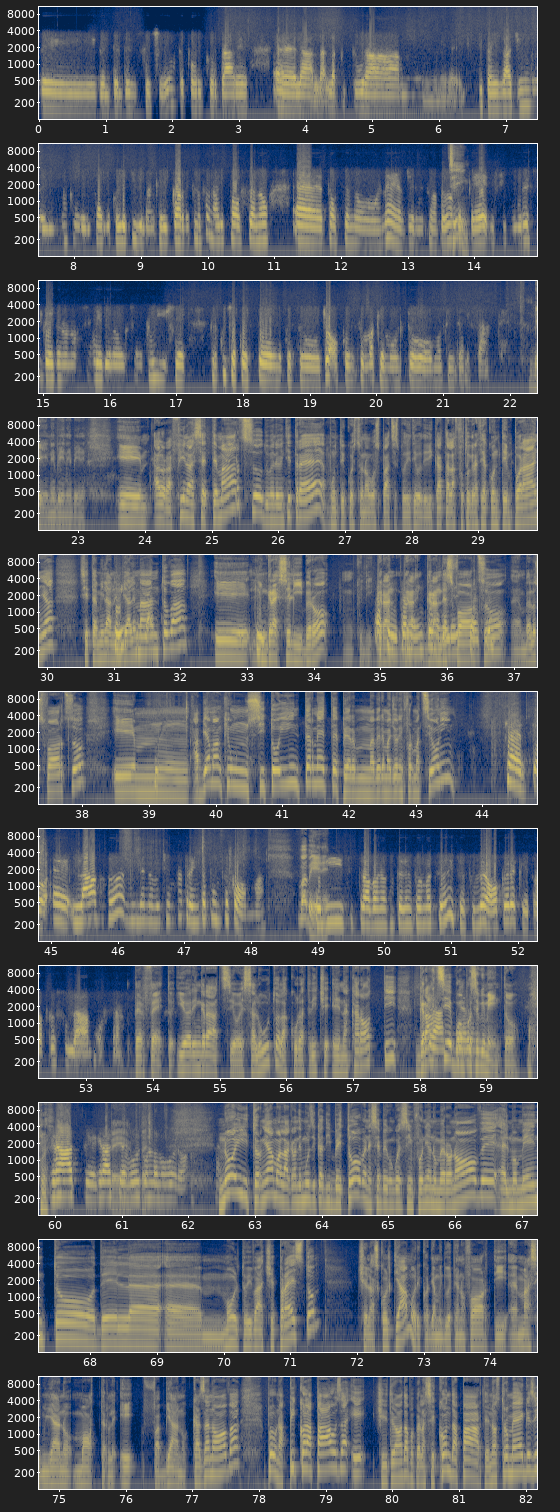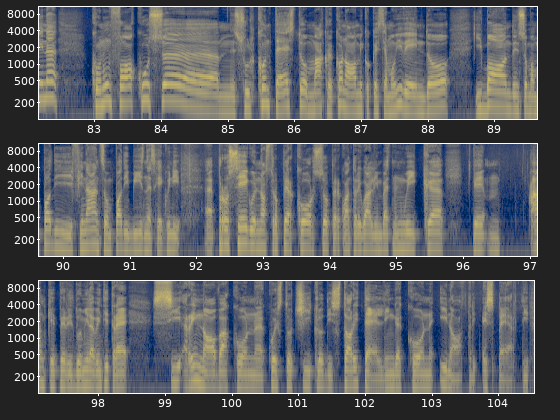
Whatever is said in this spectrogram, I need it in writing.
del, del, del 600, può ricordare eh, la, la, la, pittura mh, mm, di paesaggi, non solo ricordi collettivi ma anche ricordi personali possano, eh, possano emergere, insomma, proprio sì. perché le figure si vedono, non si vedono, si intuisce, per cui c'è questo, questo gioco insomma, che è molto, molto interessante. Bene, bene, bene. E, allora, fino al 7 marzo 2023, appunto in questo nuovo spazio espositivo dedicato alla fotografia contemporanea, siete a Milano sì, in Viale. Mantova e sì. l'ingresso è libero, quindi gran, gran, grande sforzo, è un bello sforzo. E, sì. mh, abbiamo anche un sito internet per avere maggiori informazioni? Certo, è lab1930.com. Va bene. E lì si trovano tutte le informazioni sia sulle opere che proprio sulla mostra. Perfetto, io ringrazio e saluto la curatrice Elena Carotti, grazie, grazie. e buon proseguimento. Grazie, grazie Beh, a voi, buon lavoro. Noi torniamo alla grande musica di Beethoven, sempre con questa sinfonia numero 9, è il momento del eh, molto vivace presto ce l'ascoltiamo, ricordiamo i due pianoforti eh, Massimiliano Motterle e Fabiano Casanova, poi una piccola pausa e ci ritroviamo dopo per la seconda parte del nostro magazine con un focus eh, sul contesto macroeconomico che stiamo vivendo, i bond, insomma un po' di finanza, un po' di business che quindi eh, prosegue il nostro percorso per quanto riguarda l'Investment Week che mh, anche per il 2023 si rinnova con questo ciclo di storytelling con i nostri esperti.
